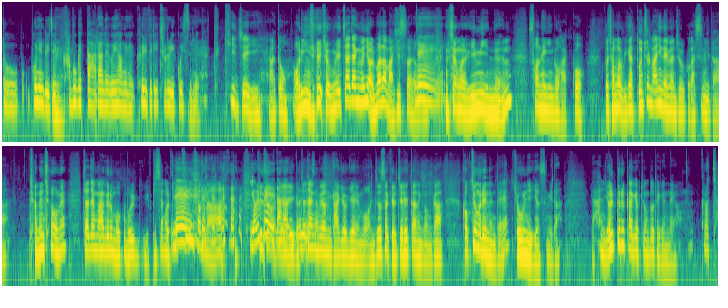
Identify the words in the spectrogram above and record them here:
또 본인도 이제 네. 가보겠다라는 의향의 글들이 줄을 잇고 있습니다. 네. 특히 이제 이 아동 어린이들의 경우에 짜장면이 얼마나 맛있어요. 네. 정말 의미 있는 선행인 것 같고 또 정말 우리가 돈줄 많이 내면 좋을 것 같습니다. 저는 처음에 짜장면 한 그릇 먹고 뭘 비싼 걸 깨뜨리셨나. 네. 10배에 달하는 예, 짜장면 가격에 뭐 얹어서 결제를 했다는 건가 걱정을 했는데 좋은 얘기였습니다. 한 10그릇 가격 정도 되겠네요. 그렇죠.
